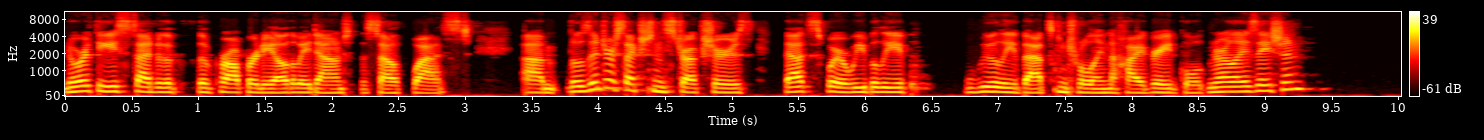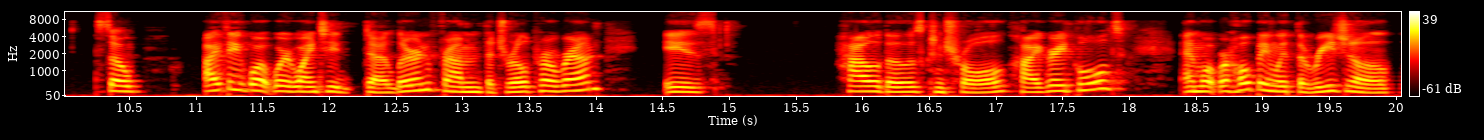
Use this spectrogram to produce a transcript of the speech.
northeast side of the, the property all the way down to the southwest um, those intersection structures that's where we believe we believe that's controlling the high grade gold mineralization so i think what we're going to uh, learn from the drill program is how those control high grade gold. And what we're hoping with the regional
